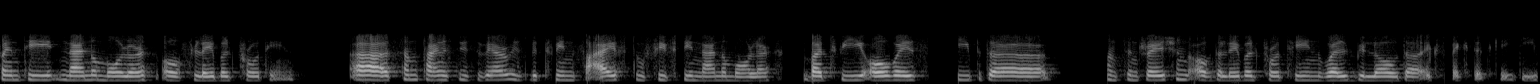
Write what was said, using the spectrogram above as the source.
20 nanomolars of labeled proteins. Uh, sometimes this varies between 5 to 50 nanomolar, but we always keep the concentration of the labeled protein well below the expected KD.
